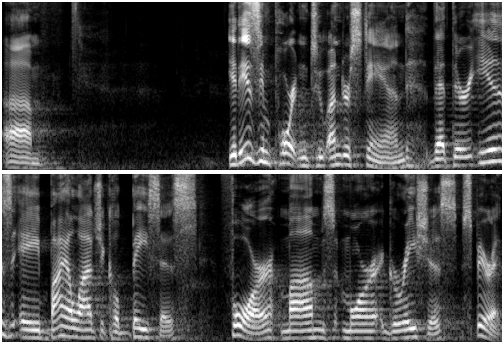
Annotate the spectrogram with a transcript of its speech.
um, it is important to understand that there is a biological basis for mom's more gracious spirit.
